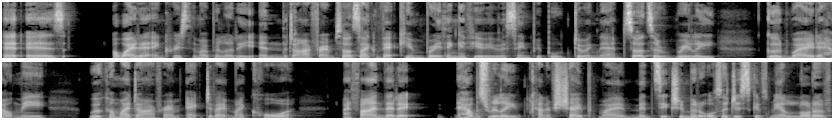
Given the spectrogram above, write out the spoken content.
It is a way to increase the mobility in the diaphragm. So it's like vacuum breathing if you've ever seen people doing that. So it's a really good way to help me work on my diaphragm, activate my core. I find that it helps really kind of shape my midsection, but it also just gives me a lot of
